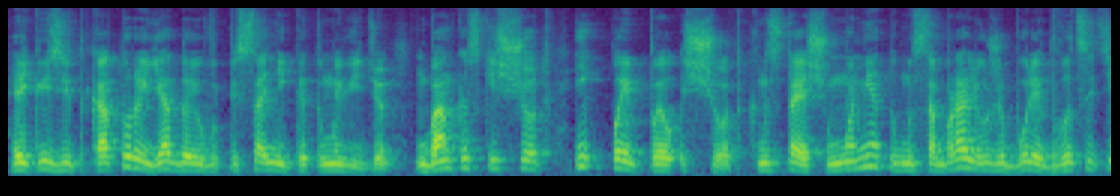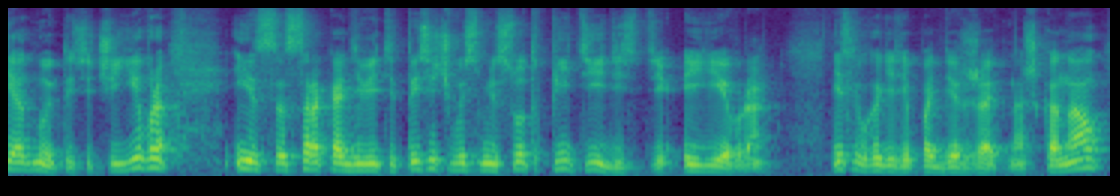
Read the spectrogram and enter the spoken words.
реквизит которой я даю в описании к этому видео. Банковский счет и PayPal счет. К настоящему моменту мы собрали уже более 21 тысячи евро из 49 850 евро. Если вы хотите поддержать наш канал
